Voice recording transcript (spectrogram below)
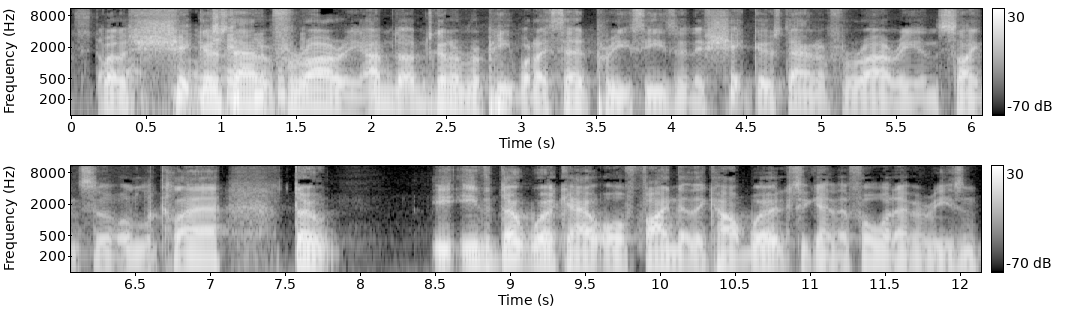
stop. Well, that. if shit goes down at Ferrari, I'm, I'm going to repeat what I said pre-season. If shit goes down at Ferrari and Sainz or Leclerc don't either don't work out or find that they can't work together for whatever reason,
